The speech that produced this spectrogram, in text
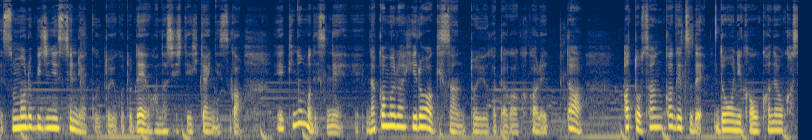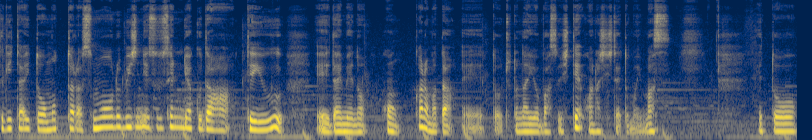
ー、スモールビジネス戦略ということでお話ししていきたいんですが、えー、昨日もですね中村弘明さんという方が書かれたあと3ヶ月でどうにかお金を稼ぎたいと思ったらスモールビジネス戦略だっていう、え題名の本からまた、えーと、ちょっと内容を抜粋してお話ししたいと思います。えっと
